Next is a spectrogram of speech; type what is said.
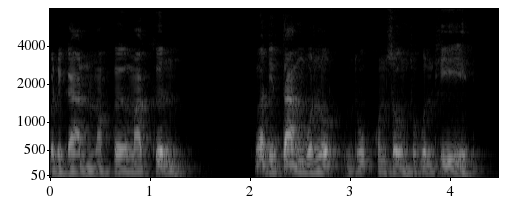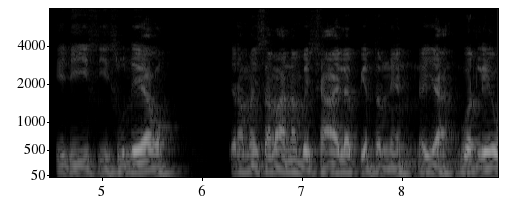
บริการมากเพิ่มมากขึ้น เมื่อติดตั้งบนรถบรรทุกขนส่งทุกพื้นที่ AD40L จะทำให้สามารถนำไปใช้และเปลี่ยนตำแหน่งได้อย่างรวดเร็ว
